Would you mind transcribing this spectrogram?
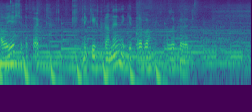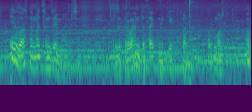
Але є ще дефект м'яких тканин, які треба закрити. І, власне, ми цим займаємося. Закриваємо дефект м'яких тканин. От можете. От,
